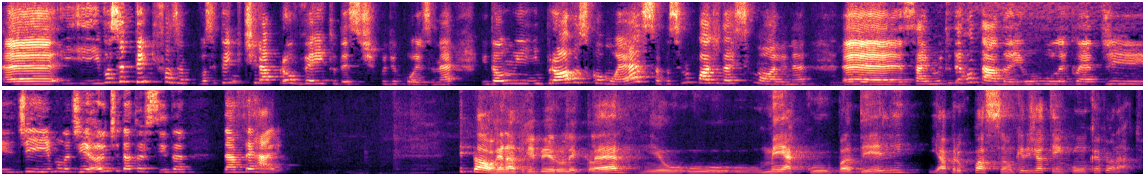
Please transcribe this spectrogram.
É, e, e você tem que fazer, você tem que tirar proveito desse tipo de coisa, né? Então, em, em provas como essa, você não pode dar esse mole, né? É, sai muito derrotado aí o, o Leclerc de, de Imola diante da torcida da Ferrari. Que tal, Renato Ribeiro Leclerc e o, o, o meia-culpa dele e a preocupação que ele já tem com o campeonato?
